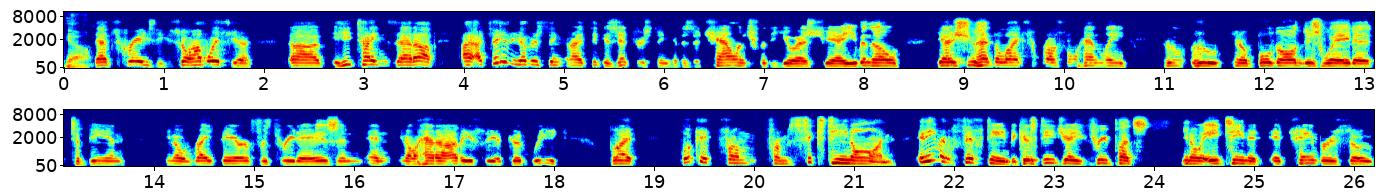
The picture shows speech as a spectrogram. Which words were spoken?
yeah. That's crazy. So I'm with you. Uh, he tightens that up. I, I tell you the other thing that I think is interesting that is a challenge for the USGA, even though, yes, you had the likes of Russell Henley, who, who you know, bulldogged his way to, to being, you know, right there for three days and, and, you know, had obviously a good week. But look at from, from 16 on and even 15, because DJ three putts, you know, 18 at, at Chambers. So,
